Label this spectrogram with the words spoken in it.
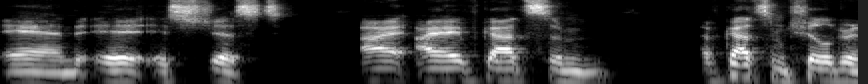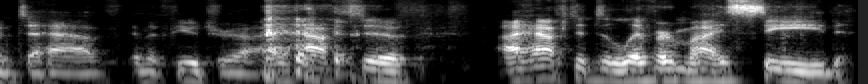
And it, it's just I I've got some I've got some children to have in the future. I have to I have to deliver my seed,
